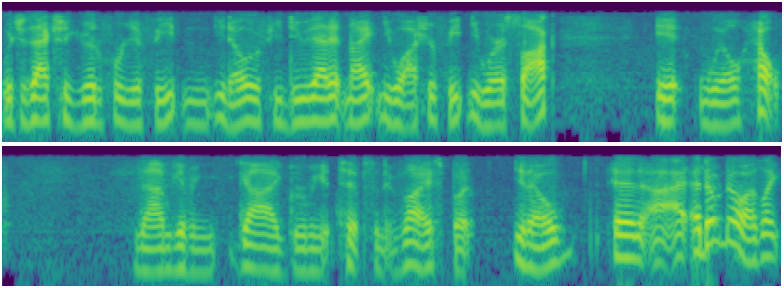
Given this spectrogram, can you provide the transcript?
which is actually good for your feet, and you know if you do that at night and you wash your feet and you wear a sock, it will help. Now I'm giving guy grooming it tips and advice, but you know, and I I don't know. I was like,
